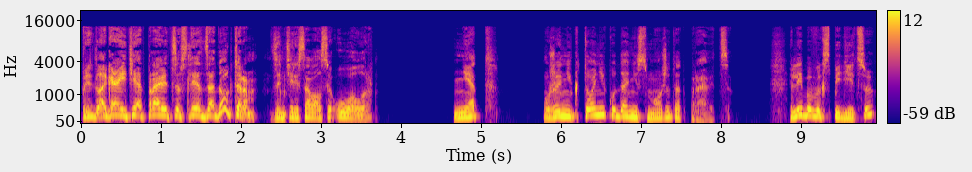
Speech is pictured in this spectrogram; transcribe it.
«Предлагаете отправиться вслед за доктором?» — заинтересовался Уоллер. «Нет, уже никто никуда не сможет отправиться. Либо в экспедицию,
